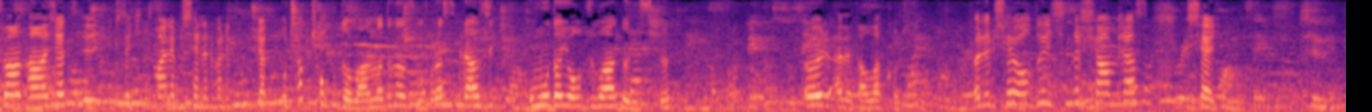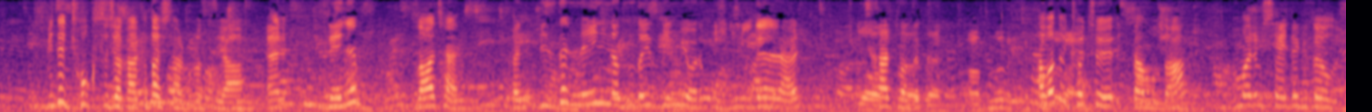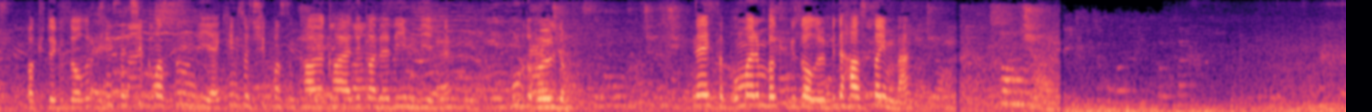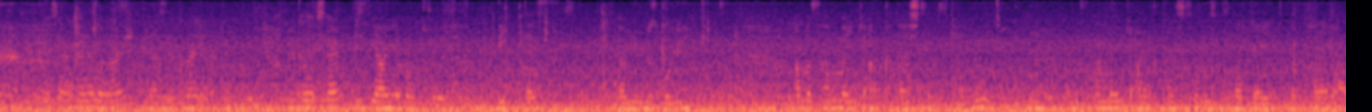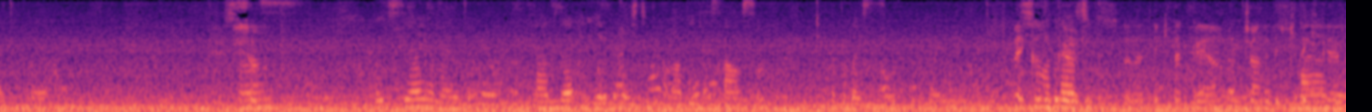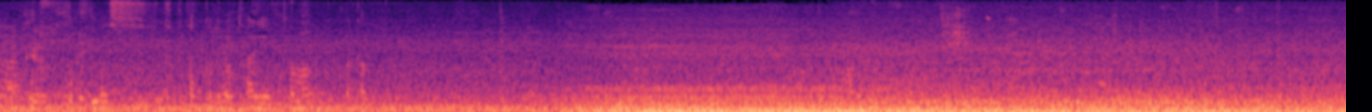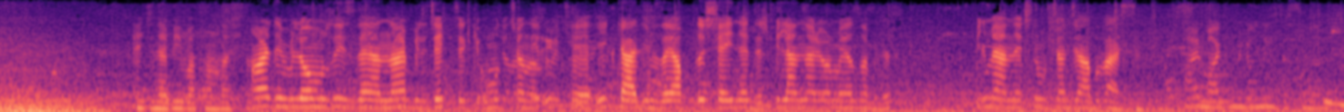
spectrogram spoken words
Şu an Ajet e, yüksek ihtimalle bir şeyleri böyle yani uçak çok dolu anladınız mı? Burası birazcık umuda yolculuğa dönüştü. Öyle evet Allah korusun. Öyle bir şey olduğu için de şu an biraz şey bir de çok sıcak arkadaşlar burası ya. Yani Zeynep zaten hani biz de neyin inadındayız bilmiyorum. Üstümüzde neler çıkartmadık. Altında da Hava da kötü İstanbul'da. Umarım şeyde güzel olur. Bakü'de güzel olur. Kimse çıkmasın diye, kimse çıkmasın KVK'ya dikkat edeyim diye. Burada öldüm. Neyse umarım Bakü güzel olur. Bir de hastayım ben. Arkadaşlar merhabalar. Biraz yakına geldim. Arkadaşlar biz yan yana oturuyoruz. İlk kez. Ömrümüz boyu ilk kez. Ama sanmayın ki arkadaşlığımız kendimce. Ama sanmayın ki arkadaşlığımız buna değdi ve para verdik buraya. Şans. O ikisi yan yanaydı. Ben de yerimi değiştirdim abiyle sağ olsun. Ve buradayız. Ve Şimdi birazcık Evet iki dakikaya. Uçağın dedi iki dakikaya kalkıyoruz. 35-40 dakika bir otel yedik ama bakalım. Mardin vlogumuzu izleyenler bilecektir ki Umutcan'ın bir ülkeye ilk geldiğimizde yaptığı şey nedir? Bilenler yoruma yazabilir. Bilmeyenler için Umutcan cevabı versin. Hayır Mardin milyonunu izlesinler.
